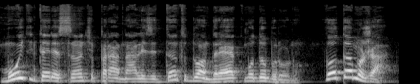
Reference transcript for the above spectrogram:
muito interessante para análise tanto do André como do Bruno. Voltamos já!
